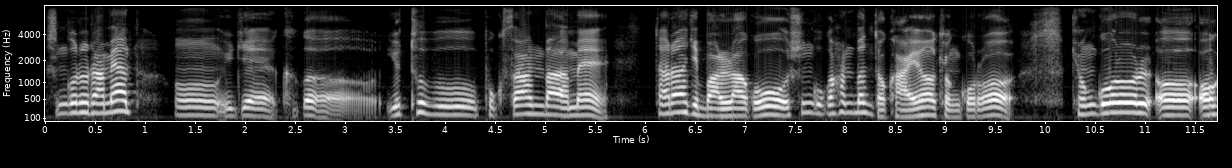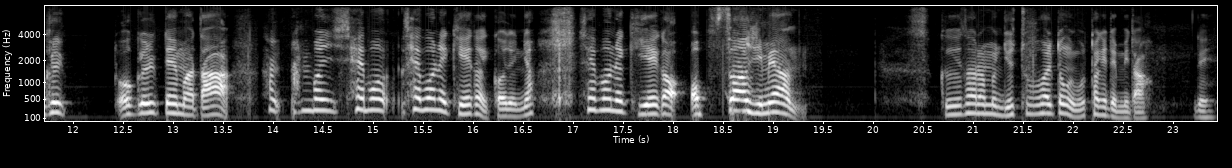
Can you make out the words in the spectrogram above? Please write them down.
신고를 하면 어 이제 그거 유튜브 복사한 다음에 따라하지 말라고 신고가 한 번 더 가요. 경고로 경고를 어 어길 어길 때마다 한 한 번 세 번 세 번의 기회가 있거든요. 세 번의 기회가 없어지면 그 사람은 유튜브 활동을 못 하게 됩니다. 네.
